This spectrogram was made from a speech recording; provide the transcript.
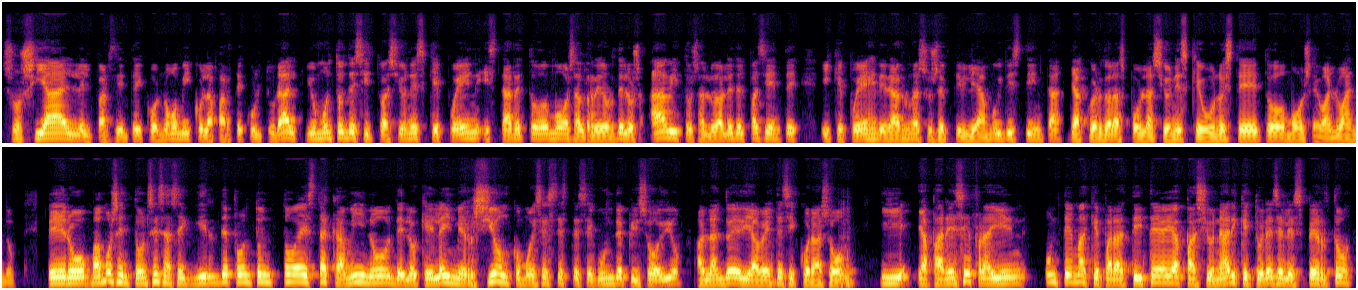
social el paciente económico, la parte cultural y un montón de situaciones que pueden estar de todos modos alrededor de los hábitos saludables del paciente y que puede generar una susceptibilidad muy distinta de acuerdo a las poblaciones que uno esté de todos modos evaluando. Pero vamos entonces a seguir de pronto en todo este camino de lo que es la inmersión, como es este, este segundo episodio, hablando de diabetes y corazón. Y, aparece, Efraín, un tema que para ti te debe apasionar y que tú eres el experto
